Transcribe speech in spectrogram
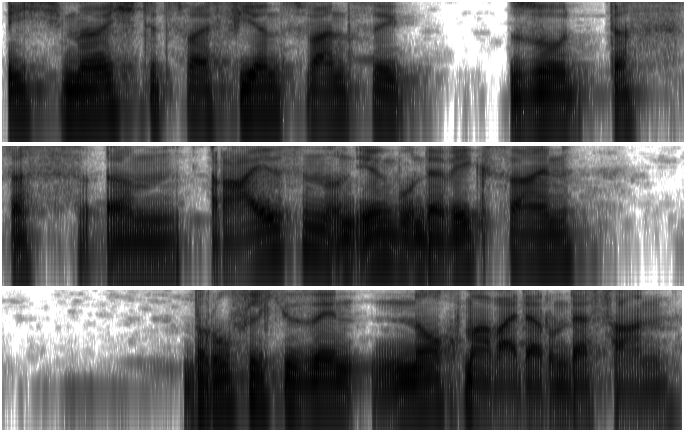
ich möchte 2024 so dass das ähm, Reisen und irgendwo unterwegs sein beruflich gesehen noch mal weiter runterfahren.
